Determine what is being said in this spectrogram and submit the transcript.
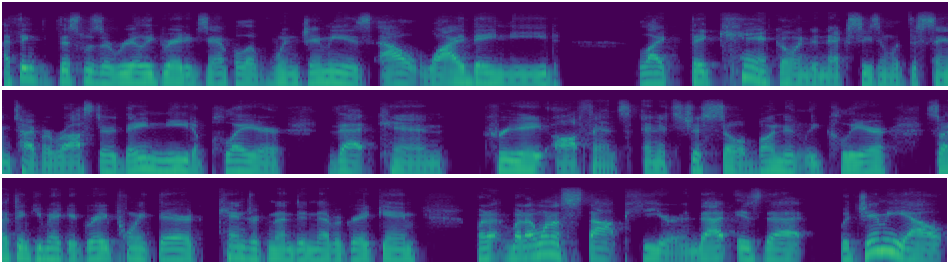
I think this was a really great example of when Jimmy is out, why they need like they can't go into next season with the same type of roster. They need a player that can create offense and it's just so abundantly clear. So I think you make a great point there. Kendrick Nunn didn't have a great game, but but I want to stop here and that is that with Jimmy out,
